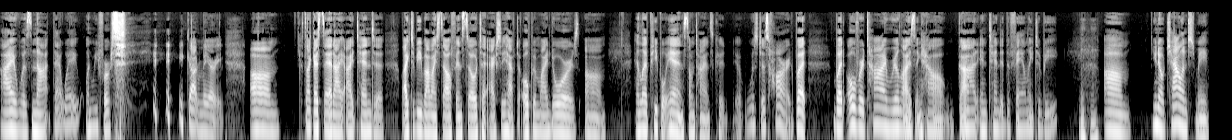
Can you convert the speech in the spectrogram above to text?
I was not that way when we first got married. Um, 'cause like I said, I, I tend to like to be by myself. And so to actually have to open my doors um, and let people in sometimes could, it was just hard. But but over time realizing how God intended the family to be, um, you know, challenged me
